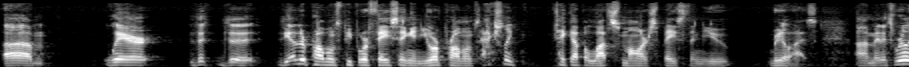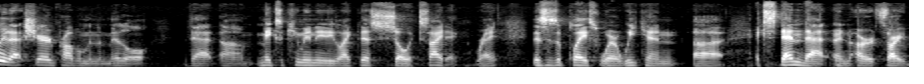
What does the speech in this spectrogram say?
um, where the, the, the other problems people are facing and your problems actually take up a lot smaller space than you realize. Um, and it's really that shared problem in the middle that um, makes a community like this so exciting, right? This is a place where we can uh, extend that, and, or sorry,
